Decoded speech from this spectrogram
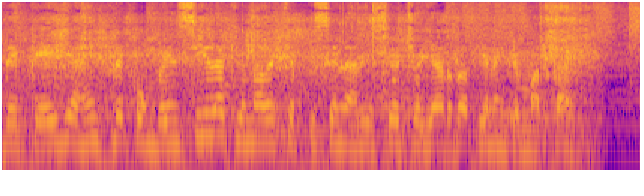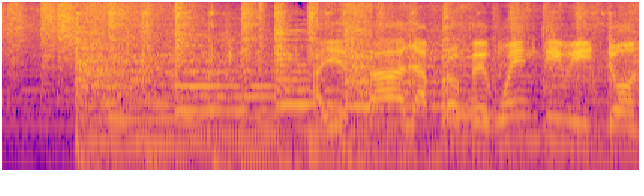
de que ellas entre convencida que una vez que pisen las 18 yardas tienen que marcar. Ahí está la profe Wendy Villón.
